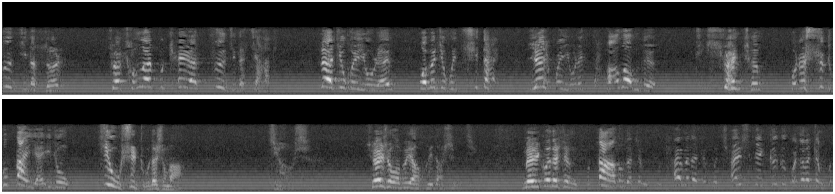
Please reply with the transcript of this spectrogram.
自己的责任。却从来不 care 自己的家庭，那就会有人，我们就会期待，也会有人狂妄的宣称或者试图扮演一种救世主的什么救世。所以说，我们要回到圣经，美国的政府、大陆的政府、台湾的政府、全世界各个国家的政府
